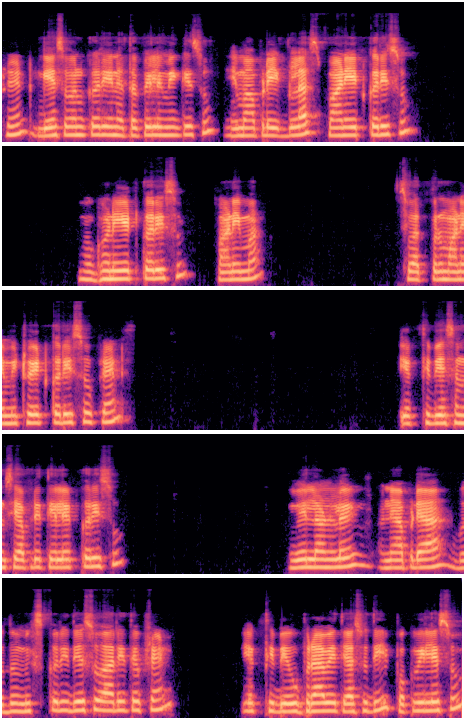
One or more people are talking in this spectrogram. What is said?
ફ્રેન્ડ ગેસ ઓન કરીને તપેલી મૂકીશું. એમાં આપણે એક ગ્લાસ પાણી એડ કરીશું. ઘણી એડ કરીશું. પાણીમાં સ્વાદ પ્રમાણે મીઠું એડ કરીશું ફ્રેન્ડ એકથી બે ચમચી આપણે તેલ એડ કરીશું. વેલણ લઈ અને આપણે આ બધું મિક્સ કરી દેશું આ રીતે ફ્રેન્ડ એકથી બે ઉભરા આવે ત્યાં સુધી પકવી લેશું.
